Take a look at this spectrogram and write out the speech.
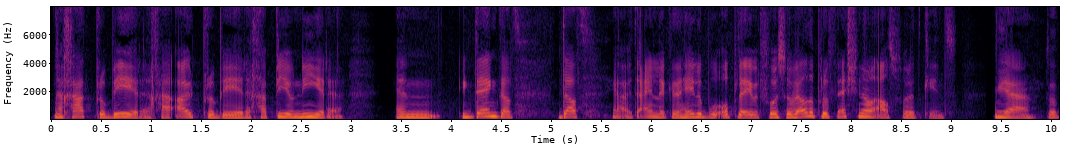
Dan ga het proberen. Ga uitproberen. Ga pionieren. En ik denk dat dat ja, uiteindelijk een heleboel oplevert voor zowel de professional als voor het kind. Ja, dat,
